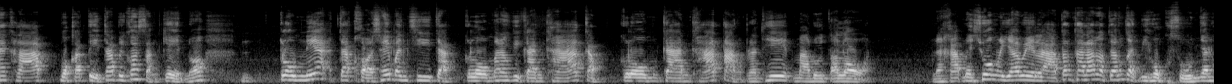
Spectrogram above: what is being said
นะครับปกติถ้าเป็นข้อสังเกตเนาะกรมเนี้ยจะขอใช้บัญชีจากกรมพัฒนาธุรกิจการค้ากับกรมการค้าต่างประเทศมาโดยตลอดนะครับในช่วงระยะเวลาตั้งแต่รับตั้งแต่ปี 60 ยัน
